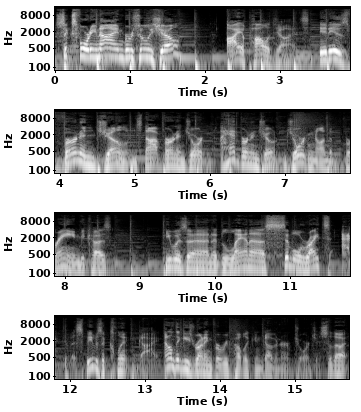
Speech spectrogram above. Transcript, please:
Six forty nine, Bruce Hooley Show. I apologize. It is Vernon Jones, not Vernon Jordan. I had Vernon jo- Jordan on the brain because he was an Atlanta civil rights activist. He was a Clinton guy. I don't think he's running for Republican governor of Georgia. So that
